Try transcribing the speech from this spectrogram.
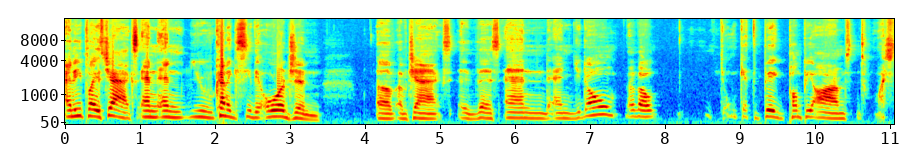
and he plays Jax, and and you kind of see the origin of of Jax this, and and you don't although don't get the big pumpy arms until much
